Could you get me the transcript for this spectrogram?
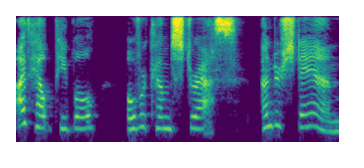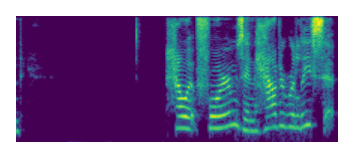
I've helped people overcome stress, understand how it forms and how to release it,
